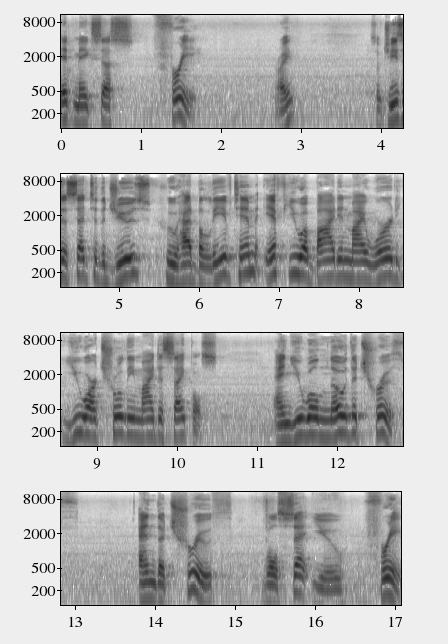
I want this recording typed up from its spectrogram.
it makes us free, right? So Jesus said to the Jews who had believed him, If you abide in my word, you are truly my disciples, and you will know the truth, and the truth will set you free.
